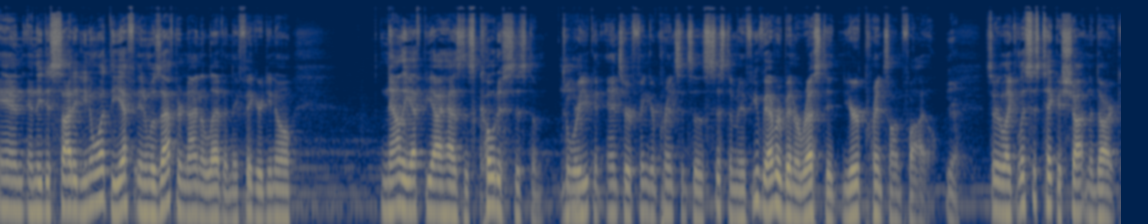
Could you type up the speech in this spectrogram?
and and they decided, you know what, the F, and it was after 9-11, they figured, you know, now the FBI has this CODIS system to where Mhm. you can enter fingerprints into the system, and if you've ever been arrested, your print's on file. Yeah. So they're like, let's just take a shot in the dark.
